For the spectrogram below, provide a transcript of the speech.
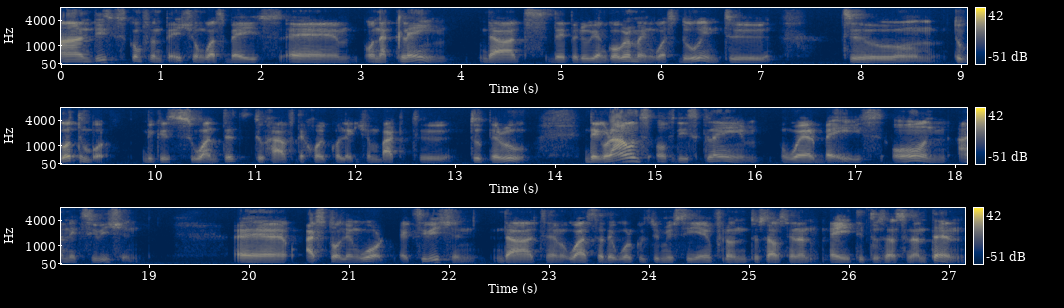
And this confrontation was based um, on a claim that the Peruvian government was doing to to um, to Gothenburg because wanted to have the whole collection back to, to Peru. The grounds of this claim were based on an exhibition uh, a stolen world exhibition that uh, was at the World Culture Museum from 2008 to 2010.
